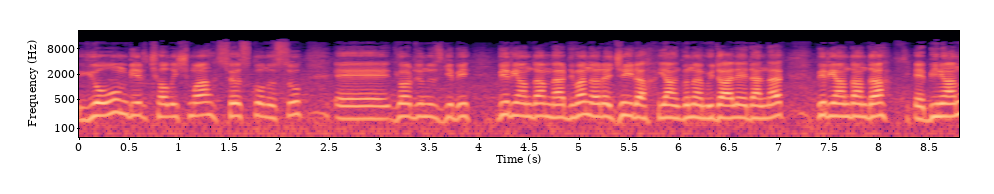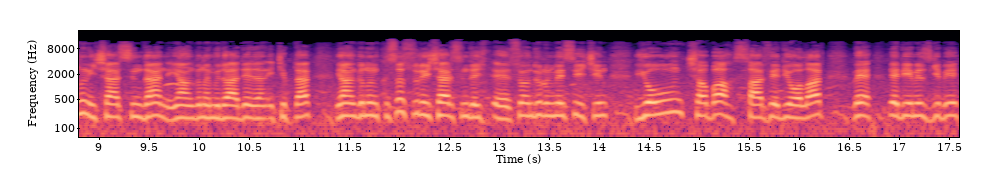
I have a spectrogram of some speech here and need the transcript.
yoğun bir çalışma söz konusu. Ee, gördüğünüz gibi bir yandan merdiven aracıyla yangına müdahale edenler, bir yandan da e, binanın içerisinden yangına müdahale eden ekipler yangının kısa süre içerisinde e, söndürülmesi için yoğun çaba sarf ediyorlar ve dediğimiz gibi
